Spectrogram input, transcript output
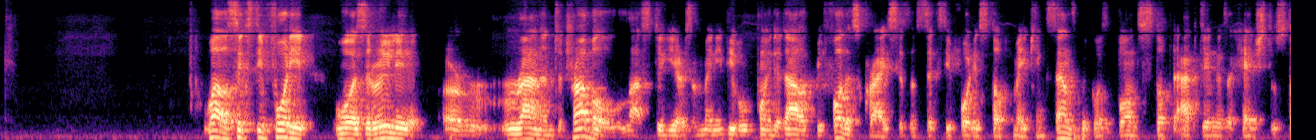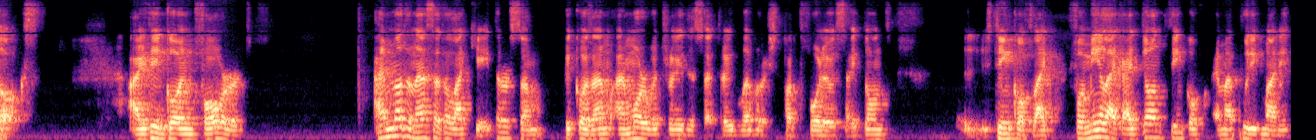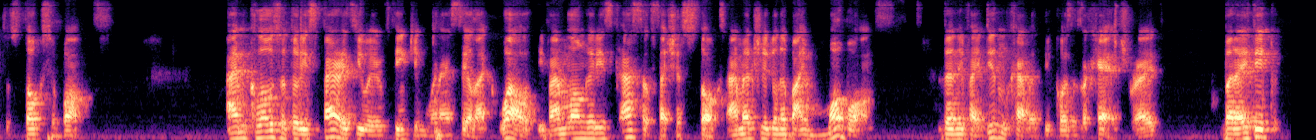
Well, 60-40 was really uh, ran into trouble last two years, and many people pointed out before this crisis that 60-40 stopped making sense because bonds stopped acting as a hedge to stocks. I think going forward, I'm not an asset allocator, so I'm, because I'm, I'm more of a trader, so I trade leveraged portfolios. I don't think of like for me like i don't think of am i putting money into stocks or bonds? I'm closer to this parity way of thinking when i say like well if i'm longer risk assets such as stocks i'm actually going to buy more bonds than if i didn't have it because it's a hedge right? But i think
